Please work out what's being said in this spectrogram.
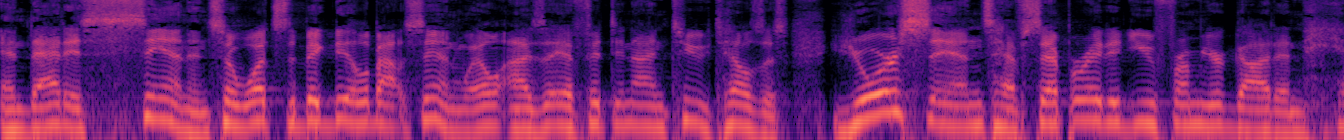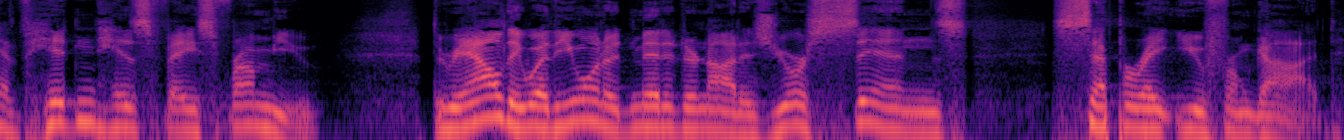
and that is sin. And so, what's the big deal about sin? Well, Isaiah 59 2 tells us, Your sins have separated you from your God and have hidden his face from you. The reality, whether you want to admit it or not, is your sins separate you from God.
